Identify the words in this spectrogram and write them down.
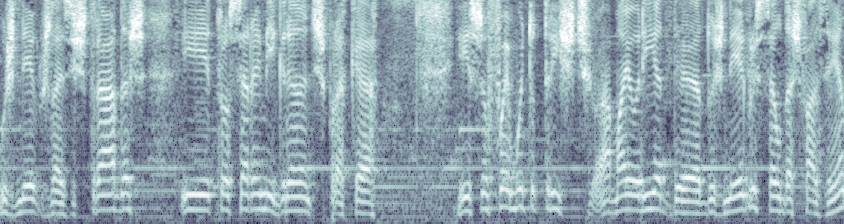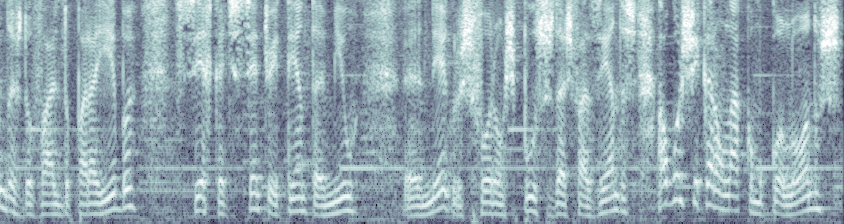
os negros nas estradas e trouxeram imigrantes para cá isso foi muito triste. A maioria de, dos negros saiu das fazendas do Vale do Paraíba, cerca de 180 mil eh, negros foram expulsos das fazendas. Alguns ficaram lá como colonos,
